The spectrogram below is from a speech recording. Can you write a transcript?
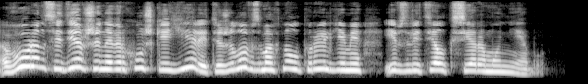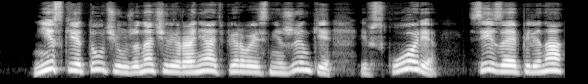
Ворон, сидевший на верхушке ели, тяжело взмахнул крыльями и взлетел к серому небу. Низкие тучи уже начали ронять первые снежинки, и вскоре сизая пелена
